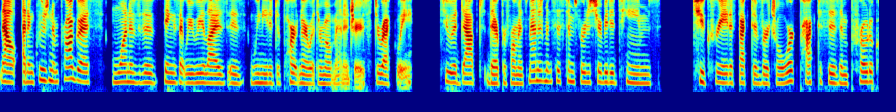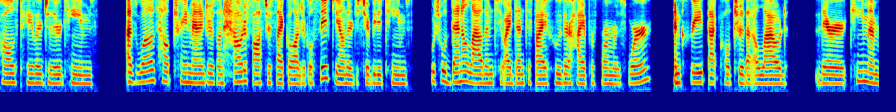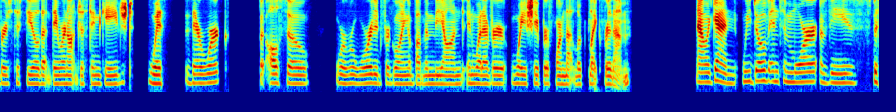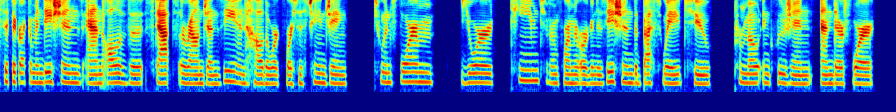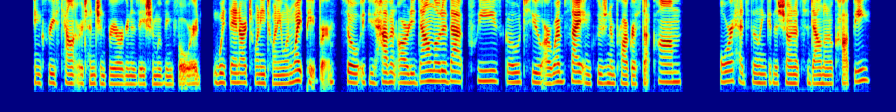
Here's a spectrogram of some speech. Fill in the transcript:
Now, at Inclusion in Progress, one of the things that we realized is we needed to partner with remote managers directly to adapt their performance management systems for distributed teams, to create effective virtual work practices and protocols tailored to their teams, as well as help train managers on how to foster psychological safety on their distributed teams, which will then allow them to identify who their high performers were and create that culture that allowed their team members to feel that they were not just engaged with their work, but also were rewarded for going above and beyond in whatever way, shape, or form that looked like for them. Now, again, we dove into more of these specific recommendations and all of the stats around Gen Z and how the workforce is changing to inform your team, to inform your organization, the best way to promote inclusion and therefore increase talent retention for your organization moving forward within our 2021 white paper. So if you haven't already downloaded that, please go to our website, inclusioninprogress.com, or head to the link in the show notes to download a copy.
